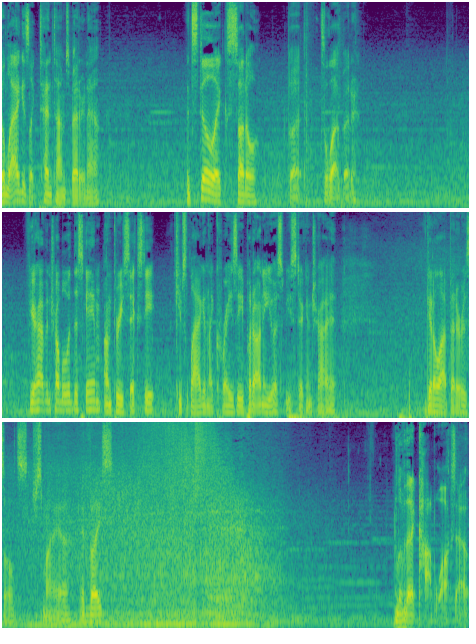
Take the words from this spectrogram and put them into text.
The lag is like 10 times better now. It's still like subtle, but it's a lot better. If you're having trouble with this game on 360, it keeps lagging like crazy, put it on a USB stick and try it. Get a lot better results. Just my uh, advice. Love that a cop walks out.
